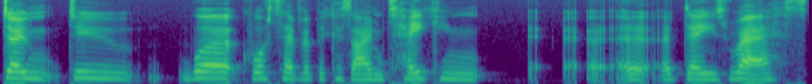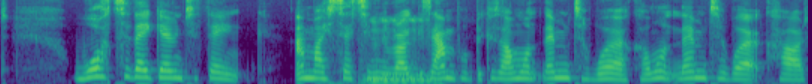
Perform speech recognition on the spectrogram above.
don't do work, whatever, because I'm taking a, a, a day's rest, what are they going to think? Am I setting the wrong Mm. example because I want them to work? I want them to work hard.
